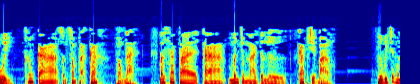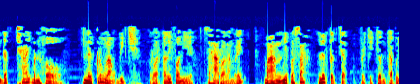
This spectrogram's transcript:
មួយ ក្នុងការសន្សំប្រាក់កាសផងដែរដោយសារតែការមិនចំណាយទៅលើការព្យាបាលលោកវិជ្ជបណ្ឌិតឆាយប៊ុនហូនៅក្រុង Long Beach រដ្ឋ California សហរដ្ឋអាមេរិកបានមានប្រសាសន៍លើកទឹកចិត្តប្រជាជនកម្ពុ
